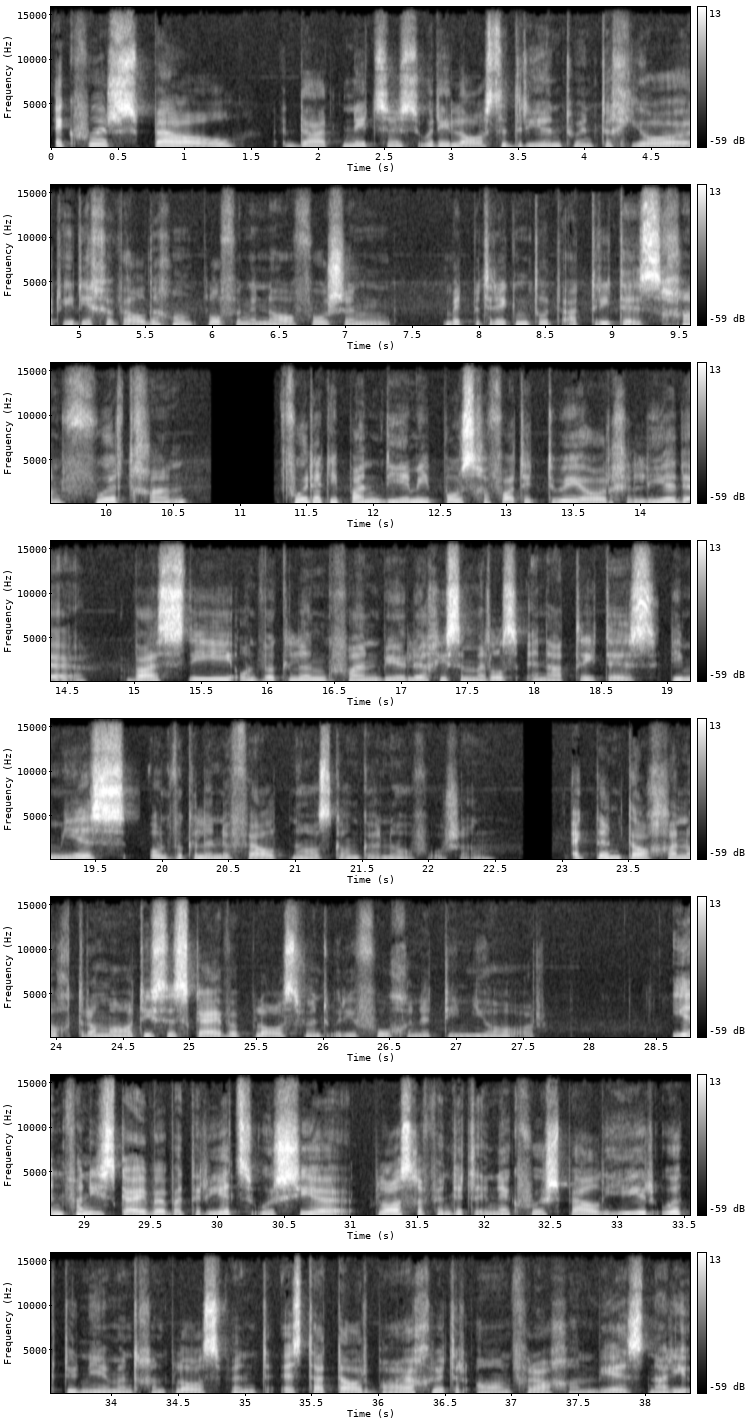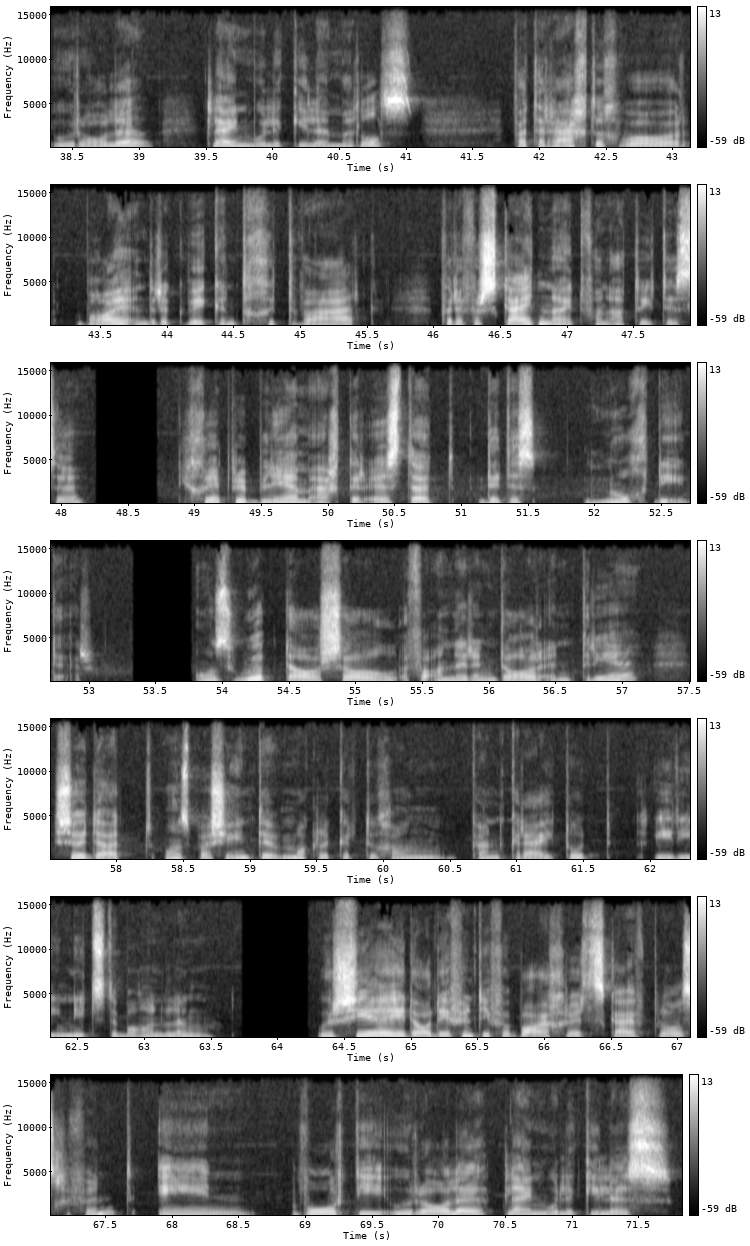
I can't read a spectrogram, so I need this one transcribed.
Ek voorspel dat net soos oor die laaste 23 jaar hierdie geweldige ontploffing in navorsing met betrekking tot artritis gaan voortgaan voordat die pandemie posgevat het 2 jaar gelede was die ontwikkeling van biologiese middels in artritis die mees ontwikkelende veld na kankernavorsing. Ek dink daar gaan nog dramatiese skuwe plaasvind oor die volgende 10 jaar. Een van die skuwe wat reeds oor see plaasgevind het en ek voorspel hier ook toenemend gaan plaasvind, is dat daar baie groter aanvraag gaan wees na die orale klein molekuule middels wat regtig waar baie indrukwekkend goed werk vir 'n verskeidenheid van artritisse. Die groot probleem egter is dat dit is nog duurder. Ons hoop daar sal 'n verandering daarin tree sodat ons pasiënte makliker toegang kan kry tot hierdie nuutste behandeling. Oorsee het daar definitief 'n baie groot skuif plaasgevind en word die orale klein molekules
